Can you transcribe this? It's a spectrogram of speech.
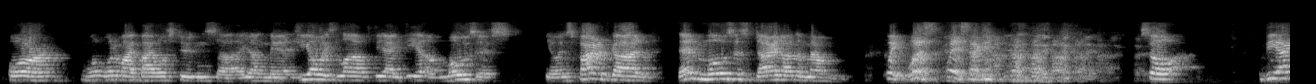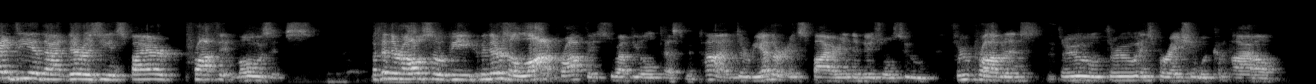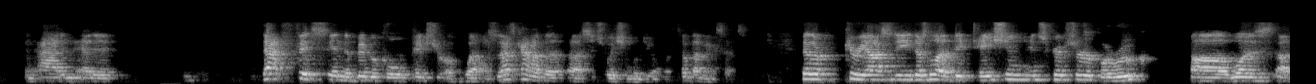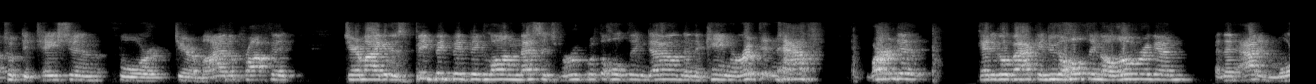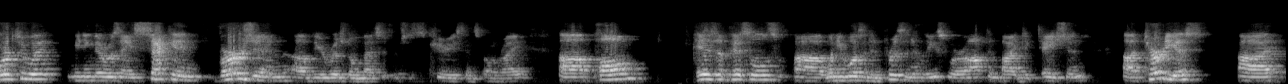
Or one of my Bible students, uh, a young man, he always loved the idea of Moses, you know, inspired of God. Then Moses died on the mountain. Wait, what? Wait a second. so the idea that there is the inspired prophet Moses, but then there also be, I mean, there's a lot of prophets throughout the Old Testament times. There would be other inspired individuals who, through providence, through through inspiration, would compile and add and edit. That fits in the biblical picture of well. So that's kind of the uh, situation we're dealing with. So that makes sense. Another curiosity: there's a lot of dictation in Scripture. Baruch uh, was uh, took dictation for Jeremiah the prophet. Jeremiah got this big, big, big, big long message. Baruch put the whole thing down. Then the king ripped it in half, burned it, had to go back and do the whole thing all over again, and then added more to it, meaning there was a second version of the original message, which is curious in its own right. Uh, Paul, his epistles, uh, when he wasn't in prison at least, were often by dictation. Uh, Tertius, uh,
